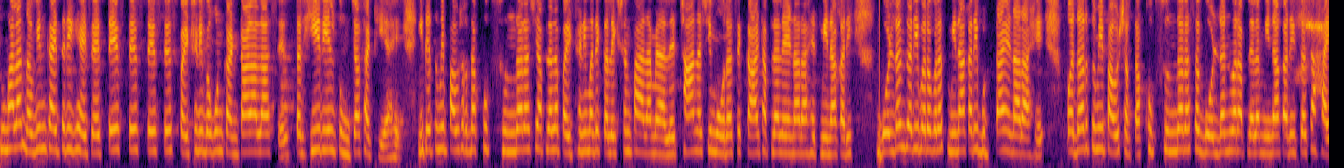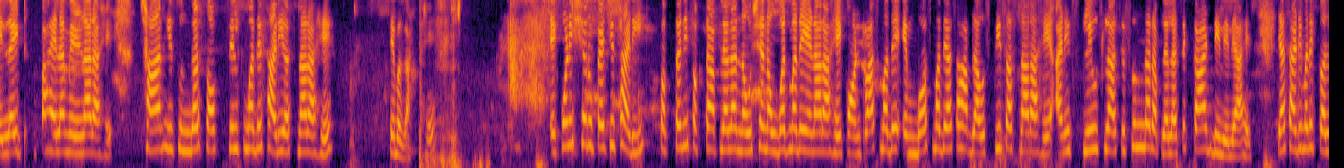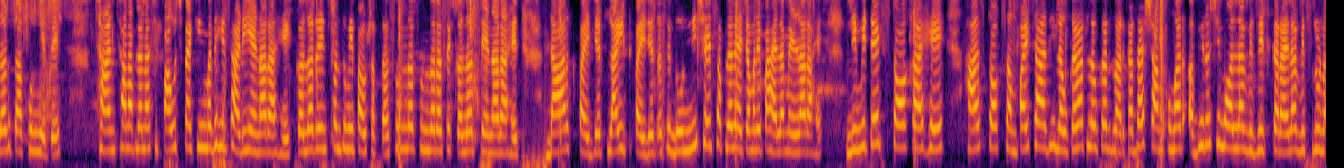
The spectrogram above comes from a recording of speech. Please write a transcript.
तुम्हाला नवीन काहीतरी घ्यायचं आहे तेच तेच तेच तेच पैठणी बघून कंटाळा आला असेल तर ही रील तुमच्यासाठी आहे. इथे तुम्ही पाहू शकता खूप सुंदर अशी आपल्याला पैठणीमध्ये कलेक्शन पाहायला मिळाले छान अशी मोराचे काठ आपल्याला येणार आहेत मीनाकारी. गोल्डन जरी बरोबरच मीनाकारी बुट्टा येणार आहे पदर तुम्ही पाहू शकता. खूप सुंदर असं गोल्डन वर आपल्याला मीनाकारीचं असं हायलाईट पाहायला मिळणार आहे. छान ही सुंदर सॉफ्ट सिल्कमध्ये साडी असणार आहे. हे बघा हे. एकोणीसशे रुपयाची साडी फक्त आणि फक्त आपल्याला नऊशे नव्वदमध्ये येणार आहे. कॉन्ट्रास्टमध्ये एम्बॉसमध्ये असा हा ब्लाउज पीस असणार आहे आणि स्लीव्सला असे सुंदर आपल्याला असे काठ दिलेले आहेत. या साडीमध्ये कलर्स दाखवून घेते. छान छान आपल्याला अशी पाऊच पॅकिंगमध्ये ही साडी येणार आहे. कलर रेंज पण तुम्ही पाहू शकता. सुंदर सुंदर असे कलर्स येणार आहेत. डार्क पाहिजेत लाइट पाहिजेत. असे दोन्ही शेड्स आपल्याला याच्यामध्ये पाहायला मिळणार आहे. लिमिटेड स्टॉक आहे. हा स्टॉक संपायच्या आधी लवकरात लवकर द्वारकादास श्यामकुमार अभिरुची मॉलला व्हिजिट करायला विसरू नका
